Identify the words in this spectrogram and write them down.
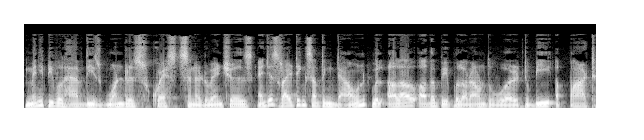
many people have these wondrous quests and adventures, and just writing something down will allow other people around the world to be a part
